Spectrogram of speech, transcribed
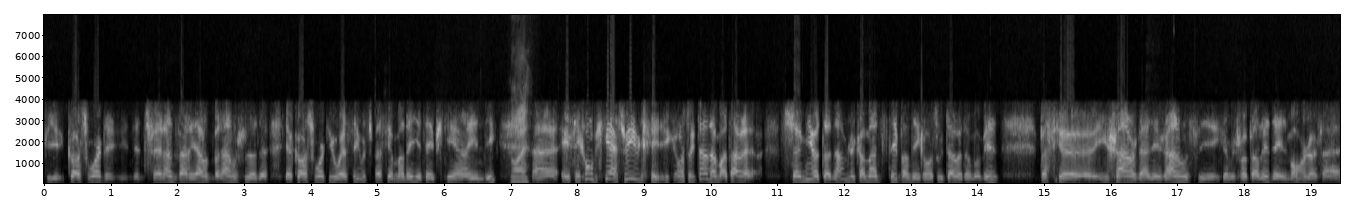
Puis Cosworth, il y a différentes variantes, branches. Là, de, il y a Cosworth USA, où parce qu'à un moment donné, il est impliqué en Indy. ouais. Euh, et c'est compliqué à suivre les, constructeurs de moteurs euh, semi-autonomes, le commandités par des constructeurs automobiles, parce que euh, ils changent d'allégeance. Comme je vais parler d'Elmore, là, ça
